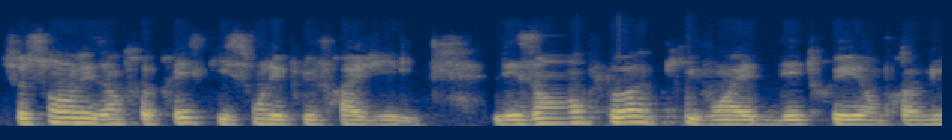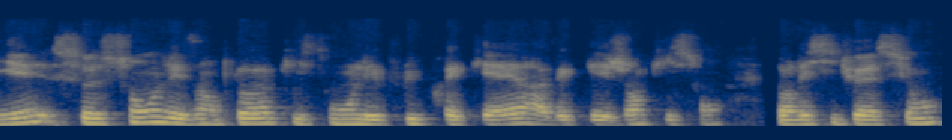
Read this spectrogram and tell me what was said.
ce sont les entreprises qui sont les plus fragiles. Les emplois qui vont être détruits en premier, ce sont les emplois qui sont les plus précaires, avec des gens qui sont dans les situations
